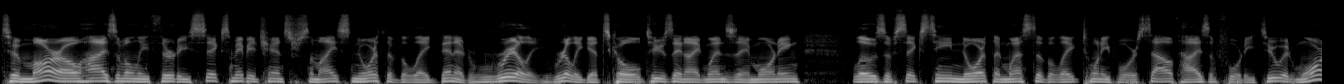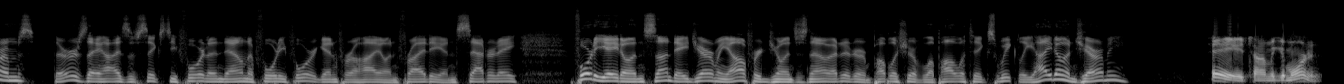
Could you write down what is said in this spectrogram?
Tomorrow, highs of only 36, maybe a chance for some ice north of the lake. Then it really, really gets cold. Tuesday night, Wednesday morning, lows of 16 north and west of the lake, 24 south, highs of 42. It warms Thursday, highs of 64, then down to 44 again for a high on Friday and Saturday. 48 on Sunday. Jeremy Alford joins us now, editor and publisher of LaPolitics Weekly. How you doing, Jeremy? Hey, Tommy. Good morning.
